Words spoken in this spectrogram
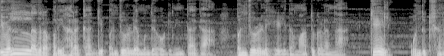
ಇವೆಲ್ಲದರ ಪರಿಹಾರಕ್ಕಾಗಿ ಪಂಜುರುಳೆ ಮುಂದೆ ಹೋಗಿ ನಿಂತಾಗ ಪಂಜುರುಳೆ ಹೇಳಿದ ಮಾತುಗಳನ್ನು ಕೇಳಿ ಒಂದು ಕ್ಷಣ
